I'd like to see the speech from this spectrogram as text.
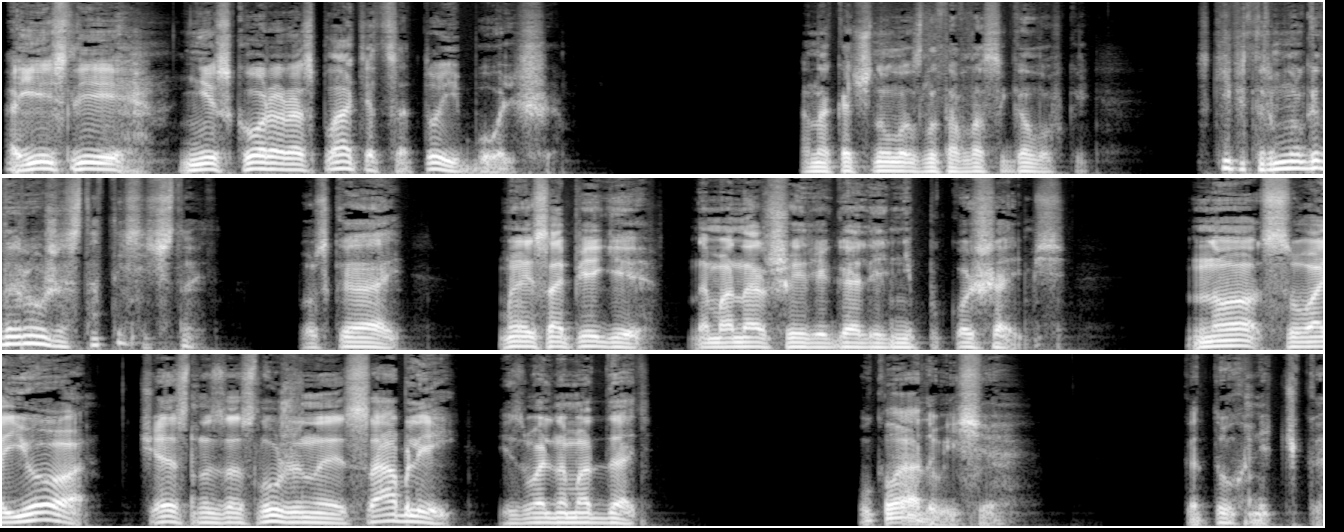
А если не скоро расплатятся, то и больше. Она качнула златовласой головкой. — Скипетр много дороже, ста тысяч стоит. — Пускай. Мы, сапеги, на монаршие регалии не покушаемся. Но свое, честно заслуженное саблей, изволь нам отдать. Укладывайся, Катухничка,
